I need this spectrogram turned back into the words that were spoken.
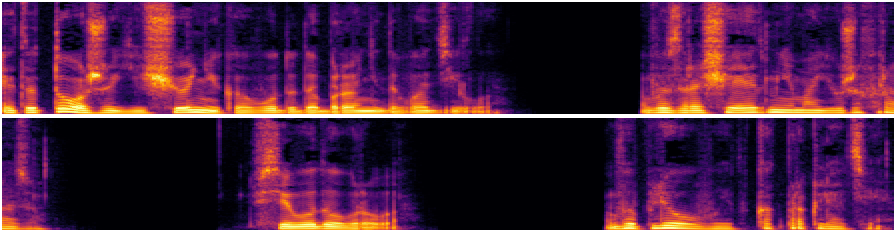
Это тоже еще никого до добра не доводило. Возвращает мне мою же фразу. Всего доброго. Выплевывает, как проклятие.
